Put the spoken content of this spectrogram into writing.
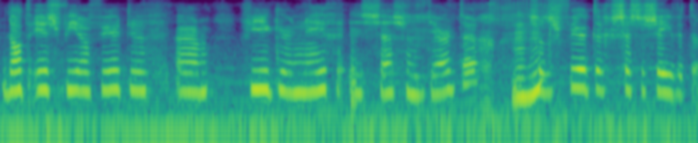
Dat is 44. ehm 4 keer 9 is 36. Mhm. Dus dat is 40, 76.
